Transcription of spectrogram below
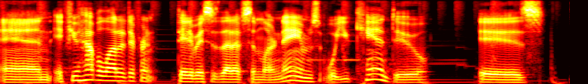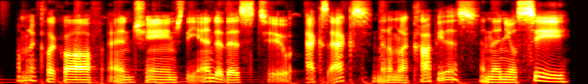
And if you have a lot of different databases that have similar names, what you can do is I'm gonna click off and change the end of this to XX, and then I'm gonna copy this, and then you'll see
